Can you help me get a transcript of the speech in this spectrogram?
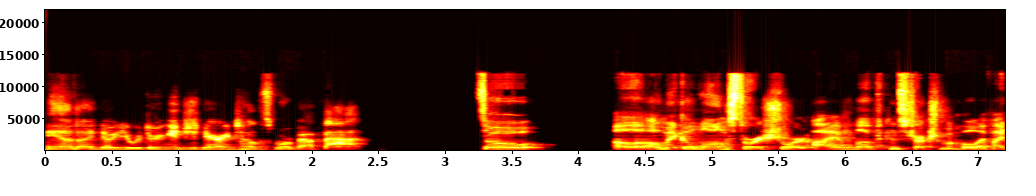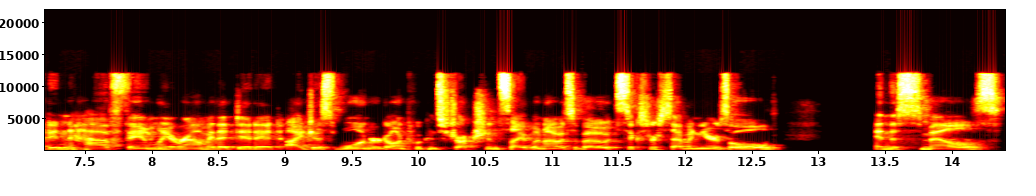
And I know you were doing engineering. Tell us more about that. So I'll, I'll, make a long story short. I've loved construction my whole life. I didn't have family around me that did it. I just wandered onto a construction site when I was about six or seven years old, and the smells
